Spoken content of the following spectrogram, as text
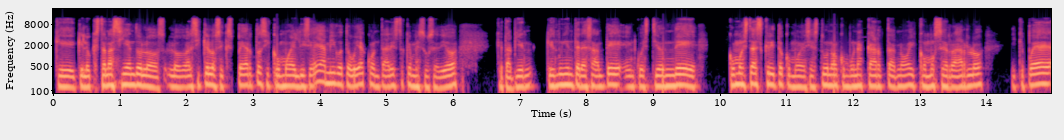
que, que lo que están haciendo los, los, así que los expertos y como él dice, hey amigo, te voy a contar esto que me sucedió, que también que es muy interesante en cuestión de cómo está escrito, como decías tú, ¿no? Como una carta, ¿no? Y cómo cerrarlo y que puede,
